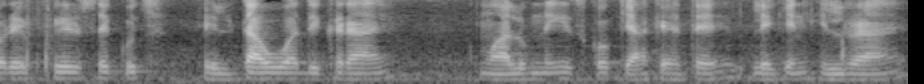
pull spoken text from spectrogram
और ये फिर से कुछ हिलता हुआ दिख रहा है। मालूम नहीं इसको क्या कहते हैं, लेकिन हिल रहा है।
